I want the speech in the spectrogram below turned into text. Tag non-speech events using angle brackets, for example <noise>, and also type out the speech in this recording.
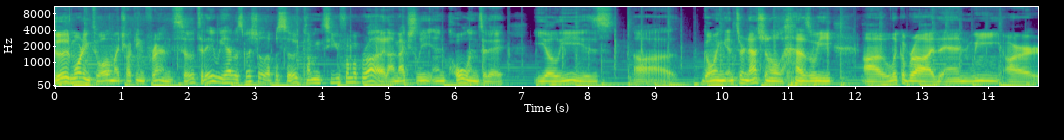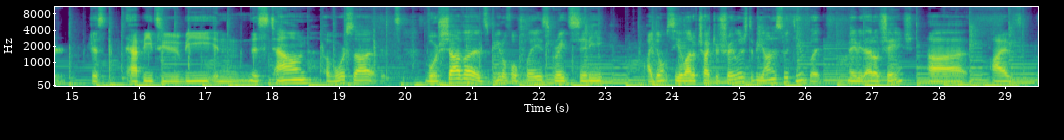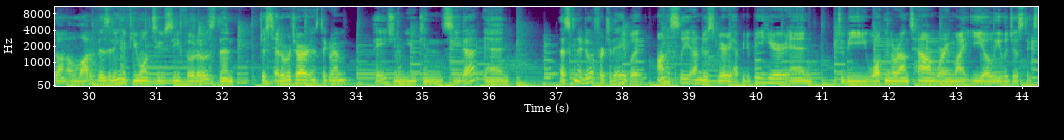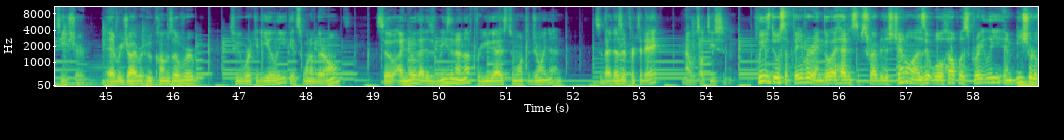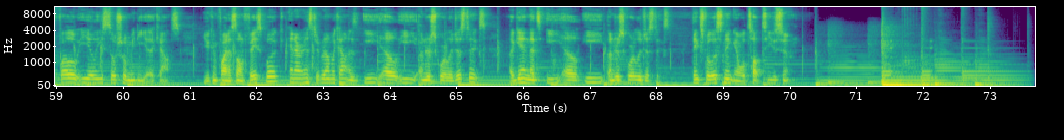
Good morning to all my trucking friends. So, today we have a special episode coming to you from abroad. I'm actually in Poland today. ELE is uh, going international <laughs> as we uh, look abroad, and we are just happy to be in this town of Warsaw. It's Warszawa, it's a beautiful place, great city. I don't see a lot of tractor trailers to be honest with you, but maybe that'll change. Uh, I've done a lot of visiting. If you want to see photos, then just head over to our Instagram page and you can see that. And that's going to do it for today. But honestly, I'm just very happy to be here and to be walking around town wearing my ELE Logistics t shirt. Every driver who comes over to work at ELE gets one of their own. So I know that is reason enough for you guys to want to join in. So that does it for today, and I will talk to you soon. Please do us a favor and go ahead and subscribe to this channel as it will help us greatly, and be sure to follow ELE's social media accounts. You can find us on Facebook, and our Instagram account is ELE underscore logistics. Again, that's ELE underscore logistics. Thanks for listening, and we'll talk to you soon.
